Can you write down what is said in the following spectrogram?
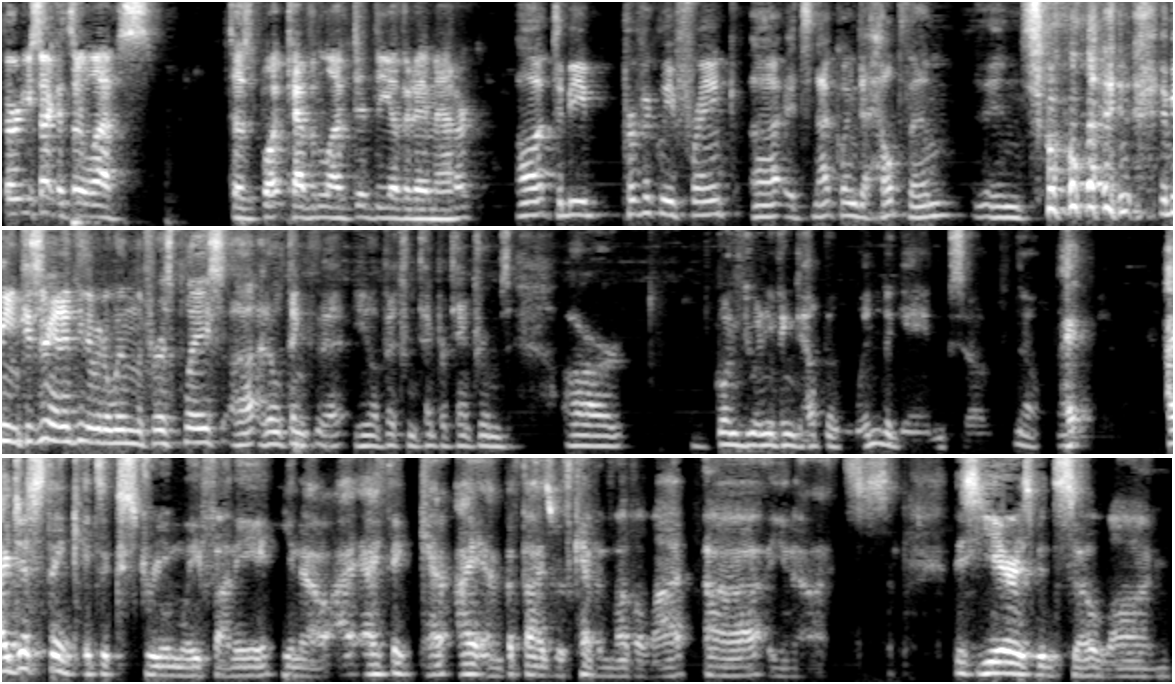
30 seconds or less. Does what Kevin Love did the other day matter? Uh, to be perfectly frank, uh, it's not going to help them. And so, I mean, considering I didn't think they were going to win in the first place, uh, I don't think that, you know, veteran temper tantrums are going to do anything to help them win the game. So, no. I, I just think it's extremely funny. You know, I, I think Ke- I empathize with Kevin Love a lot. Uh, you know, this year has been so long.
